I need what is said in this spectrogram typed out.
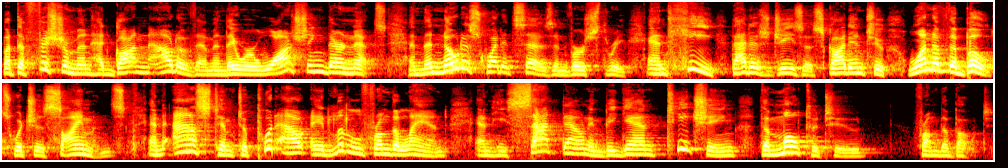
but the fishermen had gotten out of them and they were washing their nets. And then notice what it says in verse 3 And he, that is Jesus, got into one of the boats, which is Simon's, and asked him to put out a little from the land. And he sat down and began teaching the multitude from the boat.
